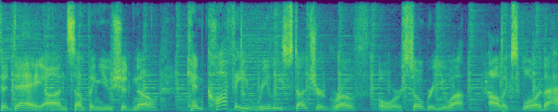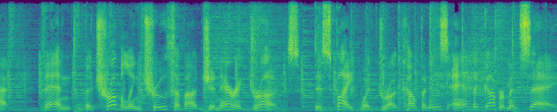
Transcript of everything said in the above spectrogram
Today, on Something You Should Know, can coffee really stunt your growth or sober you up? I'll explore that. Then, the troubling truth about generic drugs, despite what drug companies and the government say.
